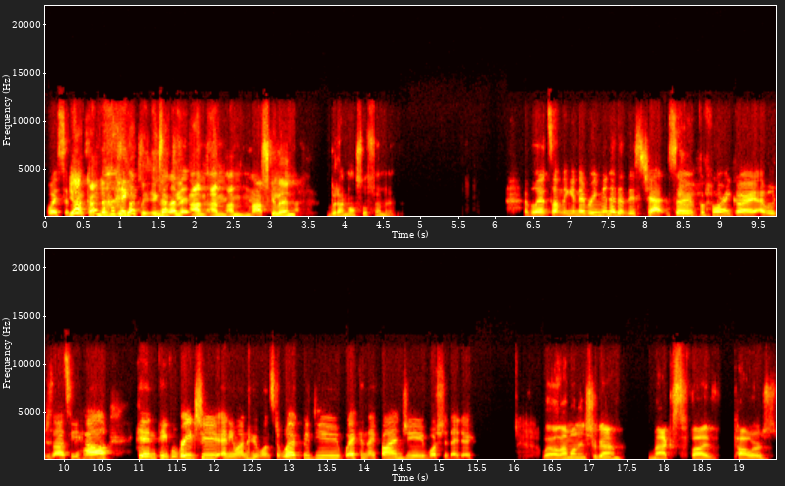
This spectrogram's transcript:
voice of yeah, kind of like, exactly, exactly. I'm I'm I'm masculine, but I'm also feminine. I've learned something in every minute of this chat. So before I go, I will just ask you how can people reach you? Anyone who wants to work with you, where can they find you? What should they do? Well, I'm on Instagram, Max Five Powers.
